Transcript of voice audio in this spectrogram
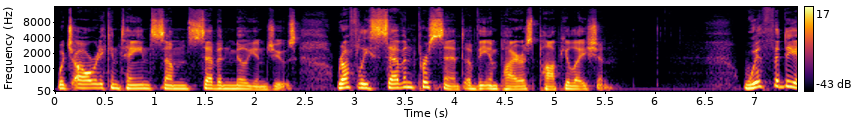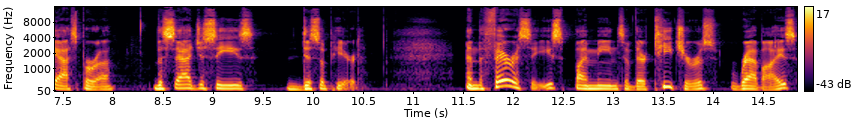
which already contained some 7 million Jews, roughly 7% of the empire's population. With the diaspora, the Sadducees disappeared. And the Pharisees, by means of their teachers, rabbis,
